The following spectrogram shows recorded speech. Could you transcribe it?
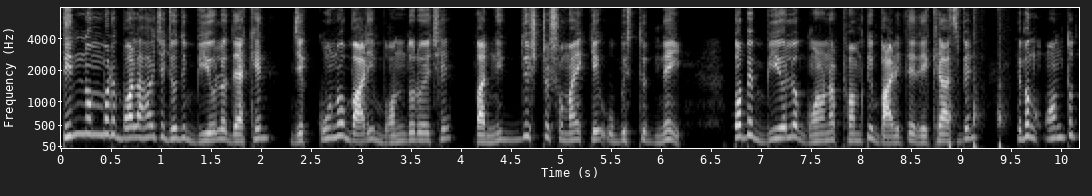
তিন নম্বরে বলা হয়েছে, যদি বিওলো দেখেন যে কোনো বাড়ি বন্ধ রয়েছে বা নির্দিষ্ট সময়ে কেউ উপস্থিত নেই, তবে বিওলো গণনা ফর্মটি বাড়িতে রেখে আসবেন এবং অন্তত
